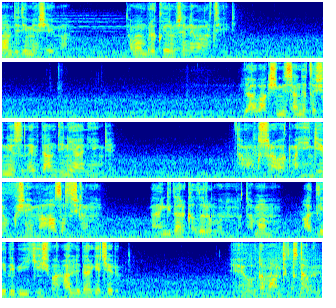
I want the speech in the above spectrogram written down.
Tamam dedim ya Şeyma. Tamam bırakıyorum seni eve artıyı. Ya bak şimdi sen de taşınıyorsun. Ev dandini yani yenge. Tamam kusura bakma yenge yok Şeyma ağız alışkanlığı. Ben gider kalırım onunla tamam mı? Adliyede bir iki iş var halleder geçerim. E o da mantıklı tabii.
